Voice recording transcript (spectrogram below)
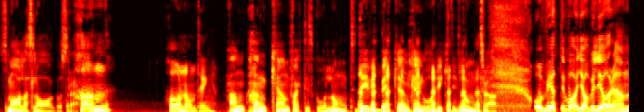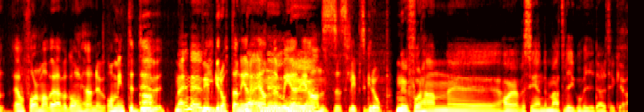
smala slag och sådär. Han har någonting. Han, han kan faktiskt gå långt. David Beckham kan gå riktigt långt tror jag. Och vet du vad, jag vill göra en, en form av övergång här nu. Om inte du Ja. Nej, nej, vill grotta ner nej, ännu mer i hans slipsgrop. Nu får han eh, ha överseende med att vi går vidare tycker jag.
